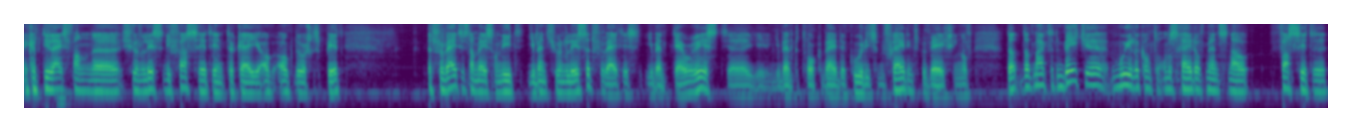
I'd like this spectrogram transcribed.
Ik heb die lijst van uh, journalisten die vastzitten in Turkije ook, ook doorgespit. Het verwijt is dan meestal niet, je bent journalist. Het verwijt is, je bent terrorist. Uh, je, je, bent betrokken bij de Koerdische bevrijdingsbeweging. Of, dat, dat maakt het een beetje moeilijk om te onderscheiden... of mensen nou vastzitten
